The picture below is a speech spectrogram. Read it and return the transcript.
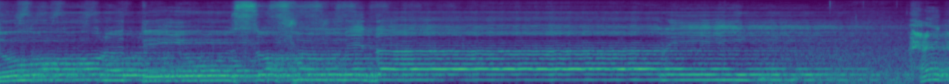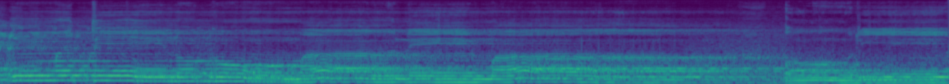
سورة يوسف مداري حكمة لقمان ما أوري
